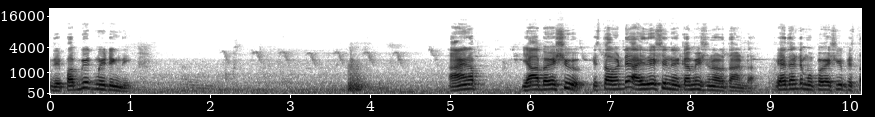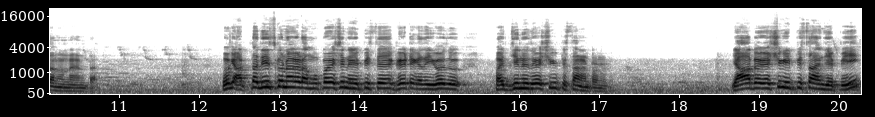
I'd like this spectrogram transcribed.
ఇది పబ్లిక్ మీటింగ్ది. ఆయన యాభై వేసు ఇస్తామంటే ఐదు వేసు నేను కమిషన్ అడతా అంట. లేదంటే ముప్పై వేసు ఇప్పిస్తానన్నా అంట ఓకే అట్ట తీసుకున్నా కూడా ముప్పై వేసు ఇప్పిస్తే గ్రేటే కదా ఈరోజు పద్దెనిమిది వేసు ఇప్పిస్తానంటున్నాడు యాభై వేసుకి ఇప్పిస్తా అని చెప్పి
